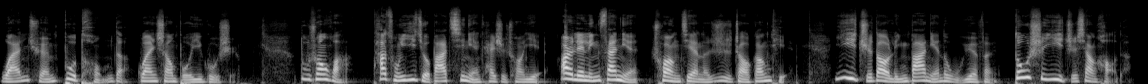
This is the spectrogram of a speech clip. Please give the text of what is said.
完全不同的官商博弈故事。杜双华。他从一九八七年开始创业，二零零三年创建了日照钢铁，一直到零八年的五月份都是一直向好的。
